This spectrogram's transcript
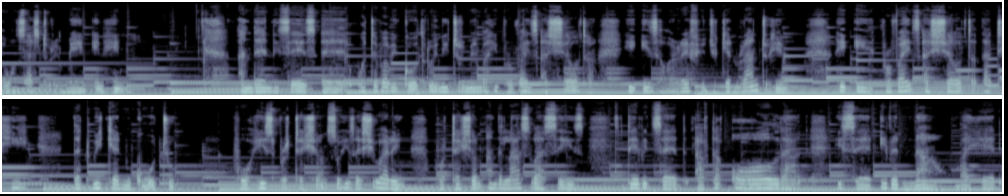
he wants us to remain in him. And then he says, uh, whatever we go through, we need to remember he provides a shelter. He is our refuge. You can run to him. He, he provides a shelter that he that we can go to for his protection. So he's assuring protection. And the last verse says, David said, after all that, he said, Even now my head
